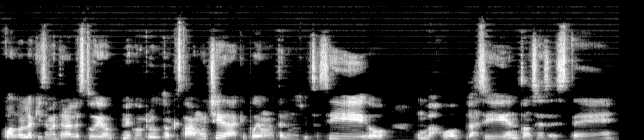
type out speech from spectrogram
cuando la quise meter al estudio, me dijo mi productor que estaba muy chida, que podíamos meterle unos beats así o un bajo así. Entonces, este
